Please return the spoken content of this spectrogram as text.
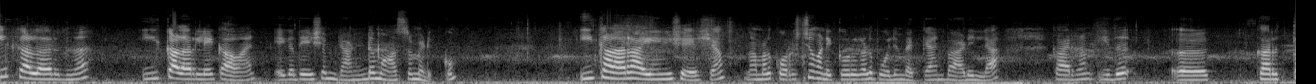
ഈ കളറിൽ നിന്ന് ഈ കളറിലേക്കാവാൻ ഏകദേശം രണ്ട് മാസം എടുക്കും. ഈ കളറായതിനു ശേഷം നമ്മൾ കുറച്ച് മണിക്കൂറുകൾ പോലും വെക്കാൻ പാടില്ല. കാരണം ഇത് കറുത്ത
